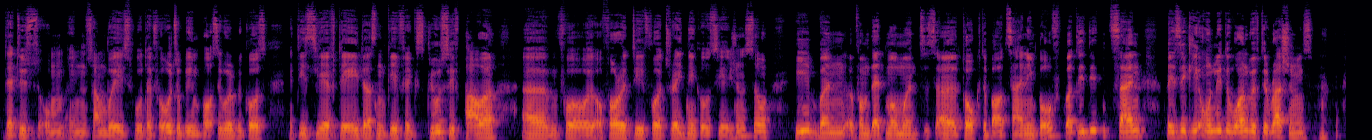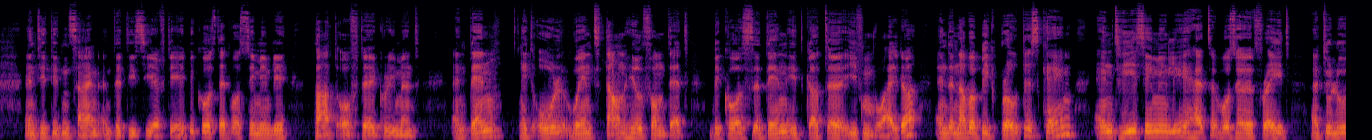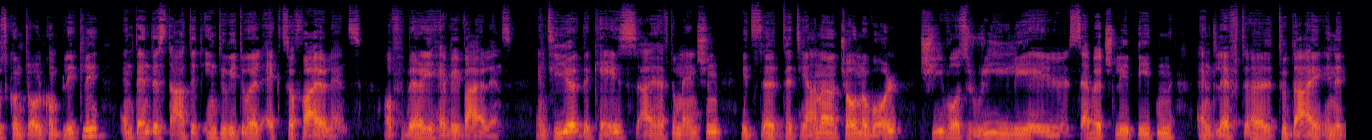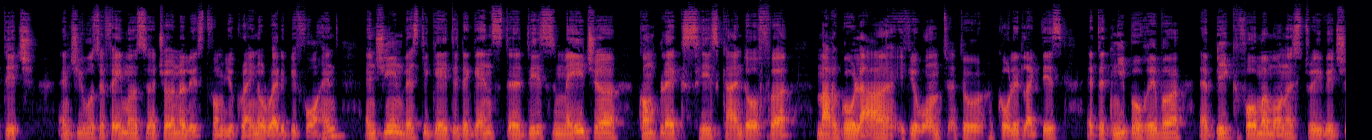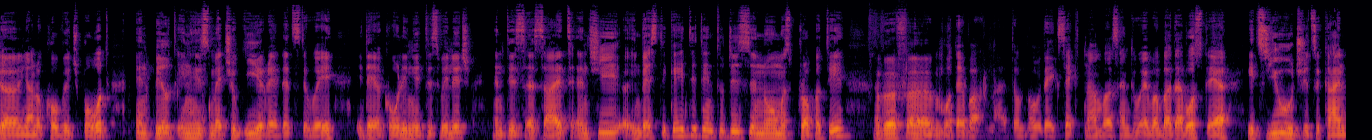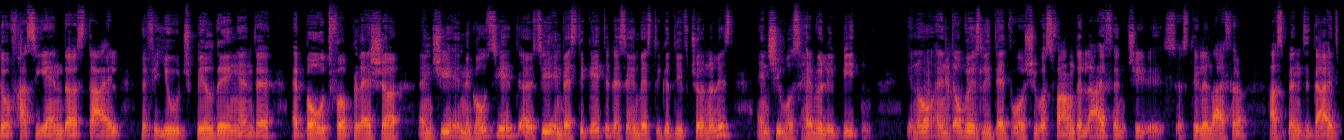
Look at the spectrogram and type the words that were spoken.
That is, um, in some ways, would have also been possible because the DCFTA doesn't give exclusive power um, for authority for trade negotiations. So he, when from that moment, uh, talked about signing both, but he didn't sign basically only the one with the Russians, and he didn't sign the DCFTA because that was seemingly part of the agreement. And then it all went downhill from that because then it got uh, even wilder, and another big protest came, and he seemingly had was afraid uh, to lose control completely, and then they started individual acts of violence of very heavy violence. And here the case I have to mention, it's uh, Tatiana Chornovol. She was really uh, savagely beaten and left uh, to die in a ditch. And she was a famous uh, journalist from Ukraine already beforehand. And she investigated against uh, this major complex, his kind of uh, Mar-a-Lago, if you want to call it like this, at the Dnieper River, a big former monastery which uh, Yanukovych bought and built in his Mezhyhirya. That's the way they are calling it, this village and this uh, site. And she investigated into this enormous property worth um, whatever. I don't know the exact numbers and whoever, but I was there. It's huge. It's a kind of hacienda style with a huge building and a, a boat for pleasure. And she negotiated, uh, she investigated as an investigative journalist, and she was heavily beaten. you know, and obviously that was she was found alive and she is still alive. Her husband died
